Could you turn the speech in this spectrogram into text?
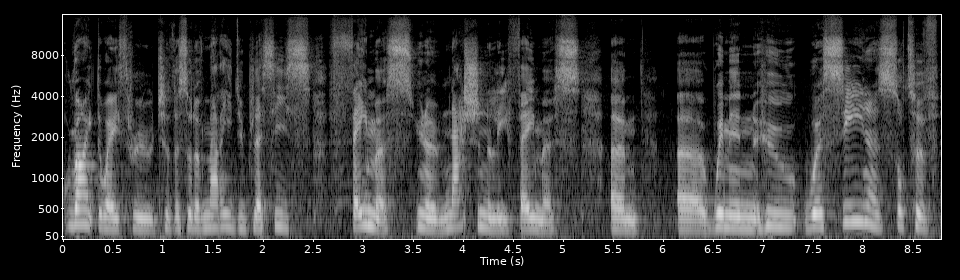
right the way through to the sort of Marie Duplessis famous, you know, nationally famous um, uh, women who were seen as sort of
